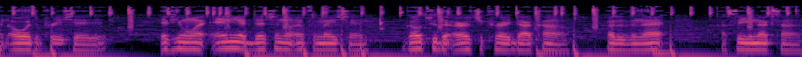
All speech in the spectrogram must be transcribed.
and always appreciated. If you want any additional information, go to theurgetocreate.com. Other than that, I'll see you next time.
